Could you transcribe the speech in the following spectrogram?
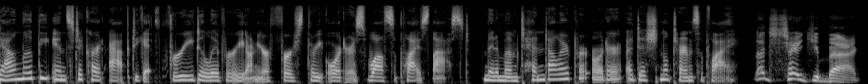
Download the Instacart app to get free delivery on your first three orders while supplies last. Minimum $10 per order, additional term supply. Let's take you back.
